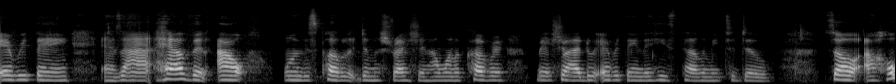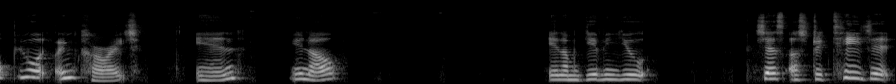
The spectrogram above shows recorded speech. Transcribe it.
everything as I have been out on this public demonstration. I want to cover, make sure I do everything that He's telling me to do. So, I hope you are encouraged in, you know, and I'm giving you just a strategic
